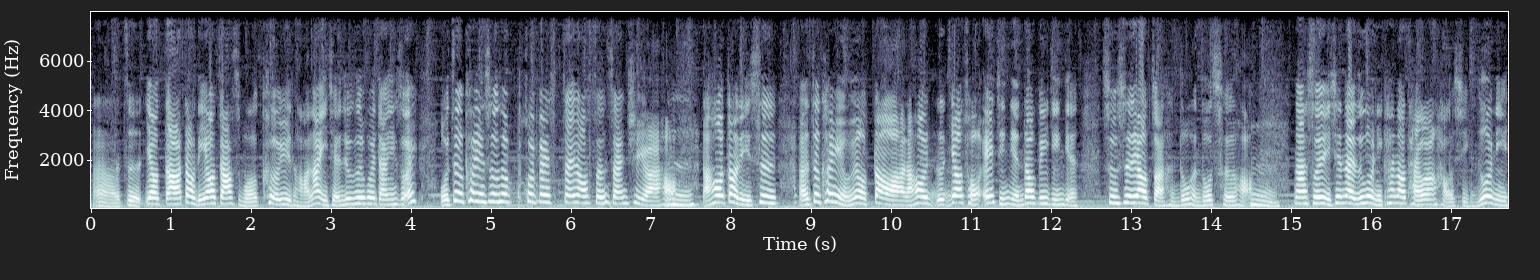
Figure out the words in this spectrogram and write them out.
呃，这要搭到底要搭什么客运哈？那以前就是会担心说，哎，我这个客运是不是会被载到深山去啊？哈，嗯，然后到底是呃，这客运有没有到啊？然后要从 A 景点到 B 景点，是不是要转很多很多车哈？嗯，那所以现在如果你看到台湾好行，如果你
